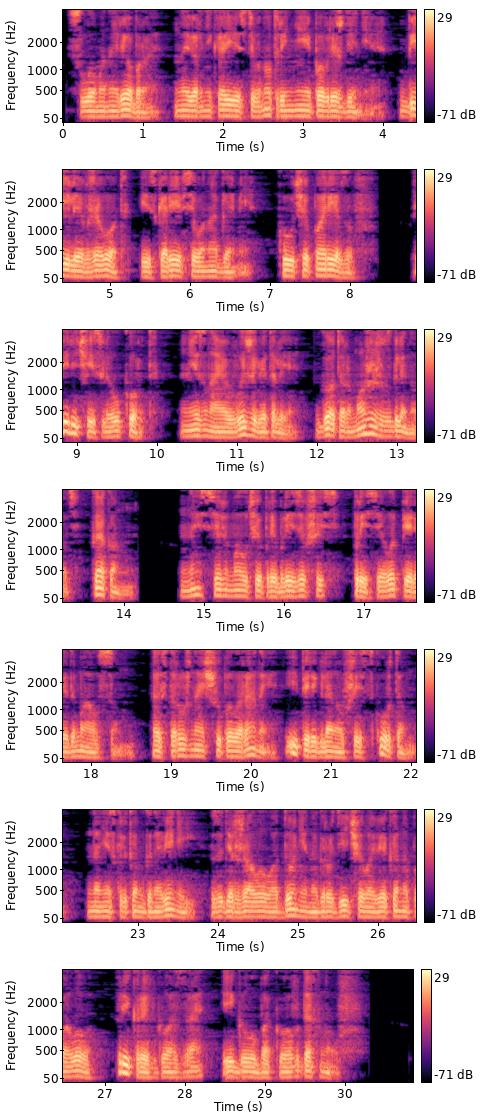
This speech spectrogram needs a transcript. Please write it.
Сломаны ребра, наверняка есть внутренние повреждения. Били в живот и, скорее всего, ногами. Куча порезов. Перечислил Курт. «Не знаю, выживет ли. Готтер, можешь взглянуть? Как он?» Нессель, молча приблизившись, присела перед Маусом. Осторожно ощупала раны и, переглянувшись с Куртом, на несколько мгновений задержала ладони на груди человека на полу, прикрыв глаза и глубоко вдохнув.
